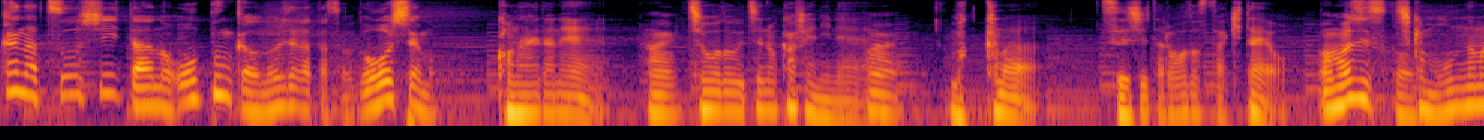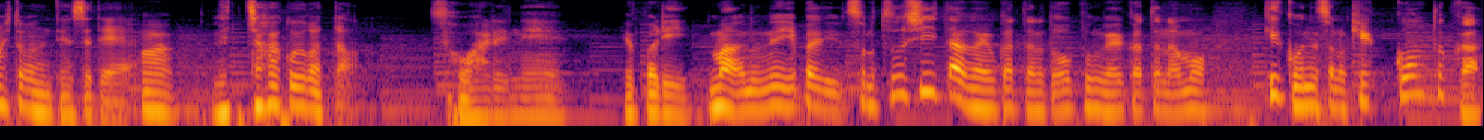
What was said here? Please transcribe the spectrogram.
赤なツーシーターのオープンカーを乗りたかったんですよ。どうしてもこの間ねはい。ちょうどうちのカフェにね、はい。真っ赤なツーシーターロードスター来たよ。あマジですか？しかも女の人が運転しててはい。めっちゃかっこよかった。そうあれね。やっぱりまああのねやっぱりそのツーシーターが良かったのとオープンが良かったのはもう結構ねその結婚とか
